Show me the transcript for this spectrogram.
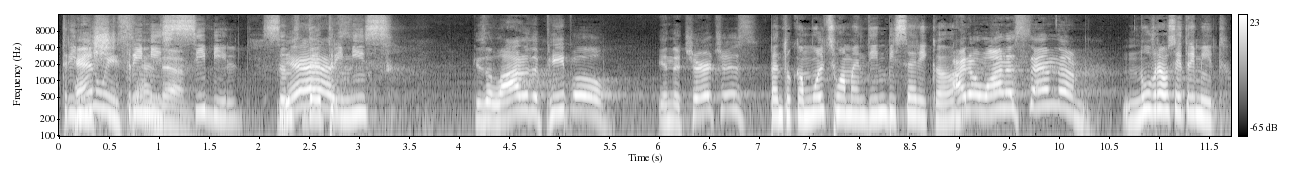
Can we trimiși, send trimisibili, sunt Yes. de trimis. Because a lot of the people in the churches, Pentru că mulți oameni din biserică I don't want to send them nu vreau să-i trimit,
